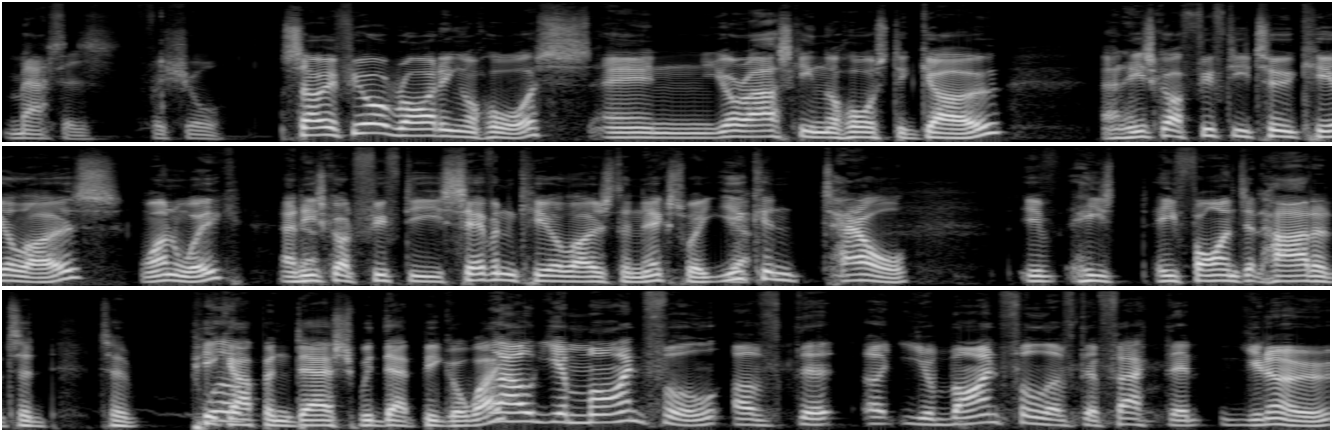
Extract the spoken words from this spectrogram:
matters for sure. So if you're riding a horse and you're asking the horse to go, and he's got 52 kilos one week, and he's got 57 kilos the next week, you Yep. can tell if he's he finds it harder to to pick Well- up and dash with that bigger weight. Well, you're mindful of the uh, you're mindful of the fact that you know,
